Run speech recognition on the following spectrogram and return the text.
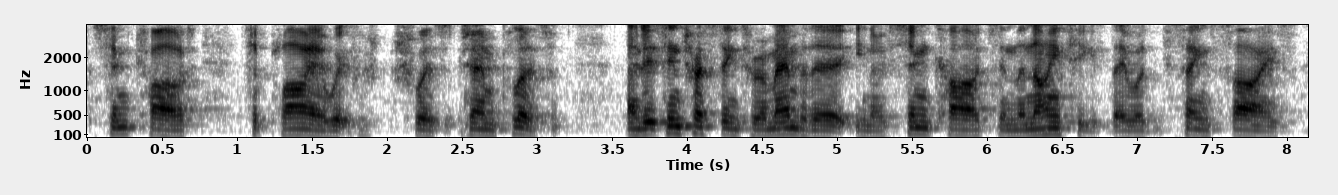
SIM card supplier, which was Gemplus. And it's interesting to remember that, you know, SIM cards in the 90s, they were the same size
